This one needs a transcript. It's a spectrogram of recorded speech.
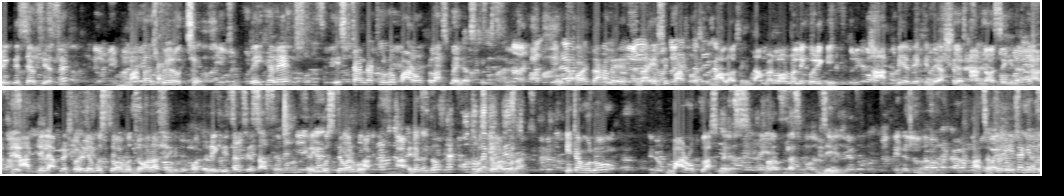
ডিগ্রি সেলসিয়াসে বাতাস বের হচ্ছে। তো এইখানে স্ট্যান্ডার্ড হলো বারো প্লাস মাইনাস ঠিক এটা হয় তাহলে না এসি পারফরমেন্স খুব ভালো আছে কিন্তু আমরা নর্মালি করি কি হাত দিয়ে দেখি যে আসলে ঠান্ডা আছে কিনা। হাত দিলে আপনার শরীরে বুঝতে পারব জ্বর আছে কিন্তু কত ডিগ্রি সেলসিয়াস আছে এটা কি বুঝতে পারব? এটা কিন্তু বুঝতে পারব না। এটা হলো বারো প্লাস মাইনাস জি জি। আচ্ছা তো এটা কিন্তু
